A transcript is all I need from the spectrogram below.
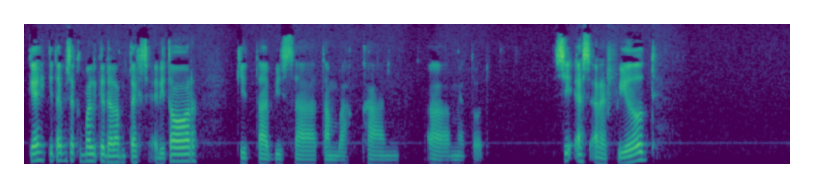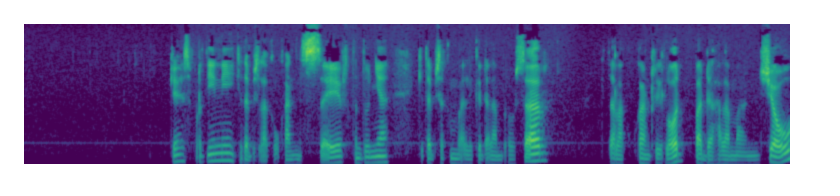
Oke, kita bisa kembali ke dalam text editor. Kita bisa tambahkan uh, metode CSRF field Oke, seperti ini kita bisa lakukan save tentunya. Kita bisa kembali ke dalam browser. Kita lakukan reload pada halaman show.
